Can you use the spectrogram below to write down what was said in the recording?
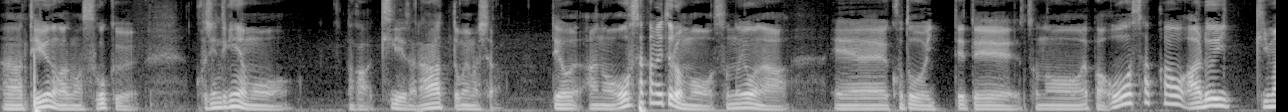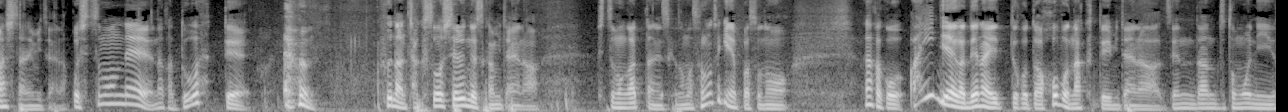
あっていうのがまあすごく個人的にはもうなんか綺麗だなって思いましたであの大阪メトロもそのような、えー、ことを言っててそのやっぱ大阪を歩きましたねみたいなこれ質問でなんかどうやって 普段着想してるんですかみたいな質問があったんですけどもその時にやっぱそのなんかこう、アイデアが出ないってことはほぼなくて、みたいな前段とともに、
